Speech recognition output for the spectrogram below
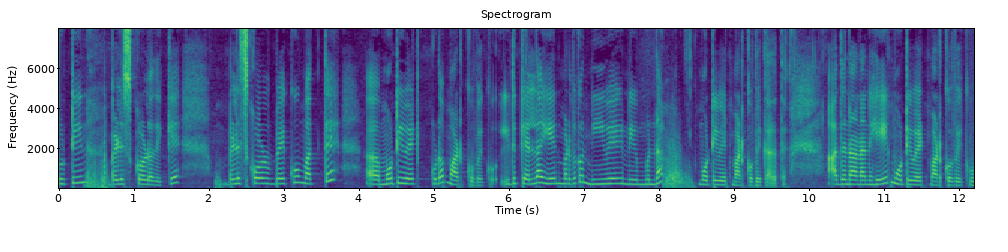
ರುಟೀನ್ ಬೆಳೆಸ್ಕೊಳ್ಳೋದಕ್ಕೆ, ಬೆಳೆಸ್ಕೊಳ್ಬೇಕು ಮತ್ತು ಮೋಟಿವೇಟ್ ಕೂಡ ಮಾಡ್ಕೋಬೇಕು. ಇದಕ್ಕೆಲ್ಲ ಏನು ಮಾಡಬೇಕು? ನೀವೇ ನಿಮ್ಮನ್ನು ಮೋಟಿವೇಟ್ ಮಾಡ್ಕೋಬೇಕಾಗತ್ತೆ. ಅದನ್ನು ನಾನು ಹೇಗೆ ಮೋಟಿವೇಟ್ ಮಾಡ್ಕೋಬೇಕು?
